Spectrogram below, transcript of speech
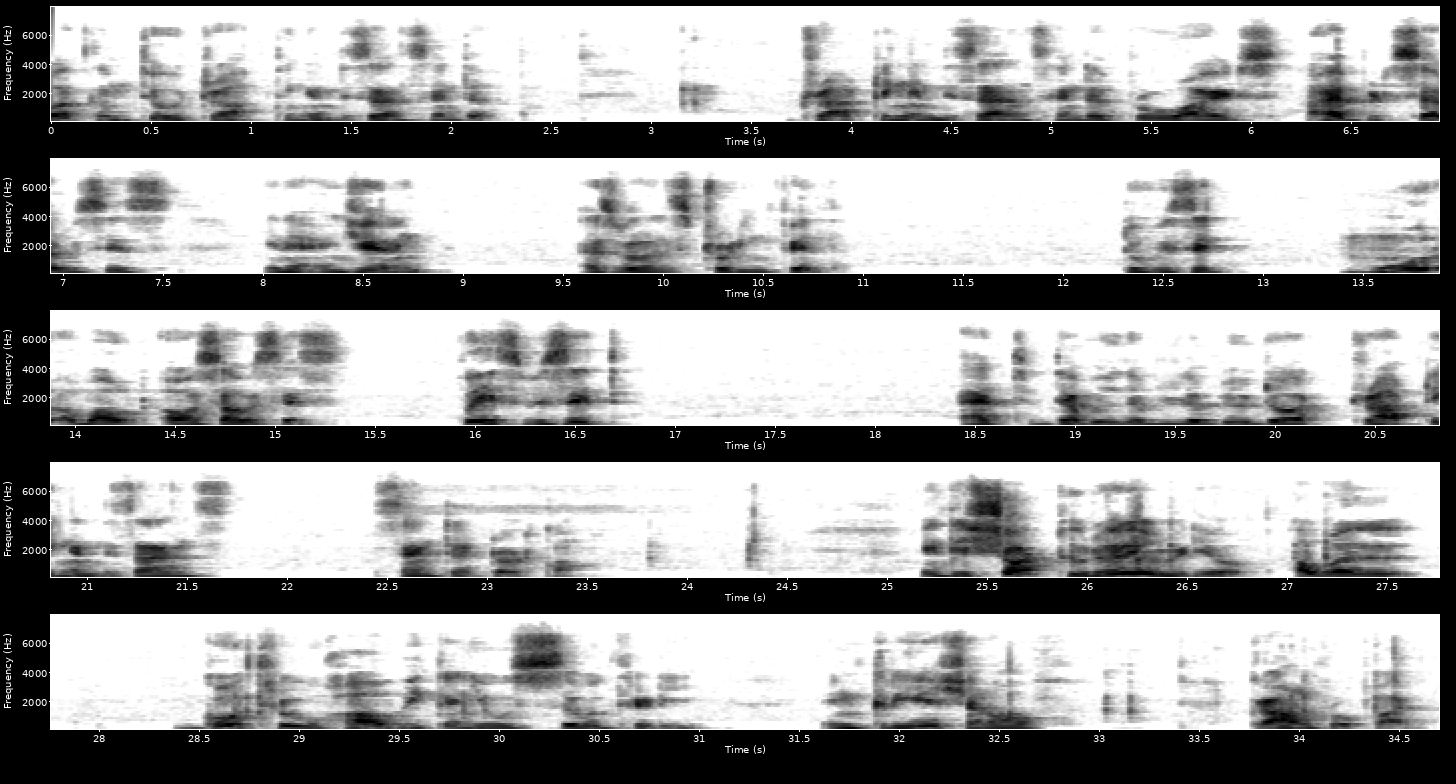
Welcome to Drafting and Design Center. Drafting and Design Center provides hybrid services in engineering as well as training field. To visit more about our services, please visit at www.draftinganddesignCenter.com. In this short tutorial video, I will go through how we can use Civil 3D in creation of ground profile.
